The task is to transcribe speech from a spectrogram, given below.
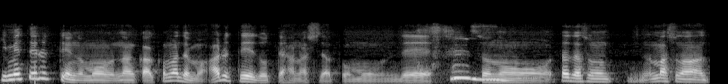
決めてるっていうのも、なんかあくまでもある程度って話だと思うんで、その、ただその、まあその、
